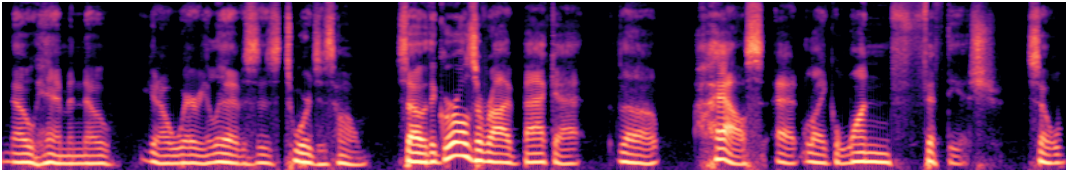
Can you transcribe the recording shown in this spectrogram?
know him and know you know where he lives is towards his home. So the girls arrive back at the house at like 150 ish. So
